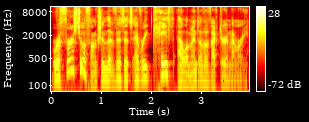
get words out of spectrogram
refers to a function that visits every kth element of a vector in memory.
